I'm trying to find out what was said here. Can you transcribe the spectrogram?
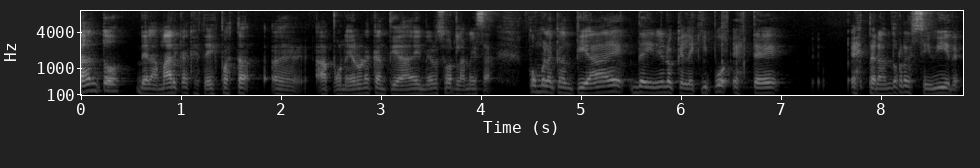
tanto de la marca que esté dispuesta eh, a poner una cantidad de dinero sobre la mesa, como la cantidad de, dinero que el equipo esté esperando recibir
